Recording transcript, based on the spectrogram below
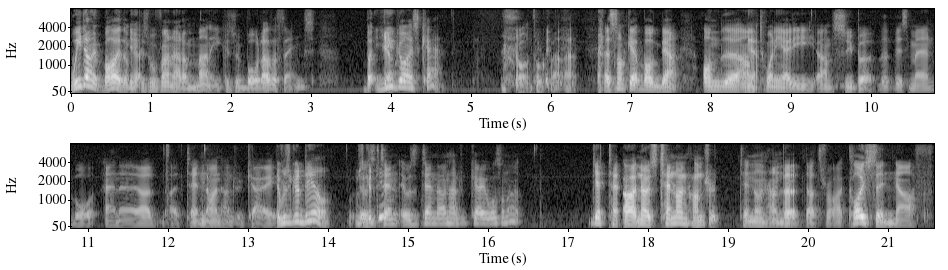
We don't buy them Yeah. because we've run out of money because we've bought other things, but you Yeah. guys can. Don't want to talk about that. Let's not get bogged down on the um, Yeah. 2080 um, Super that this man bought and a, a, a 10900K. It was a good deal. It was, It a was good deal. 10. It was a 10900K, wasn't it? Yeah, ten, uh, no, it's ten nine hundred. 10900. But- that's right. Close enough.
